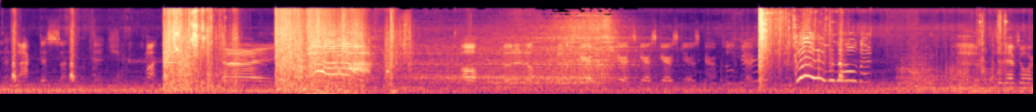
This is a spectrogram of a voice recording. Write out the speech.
time to knock this son of a bitch. Come on. Hey! Ah! Oh, no, no, no. No, no, scare it. Scare it, scare it, scare it, scare it, scare it. I'm so scared. Ah, what the hell is that? Didn't have door.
